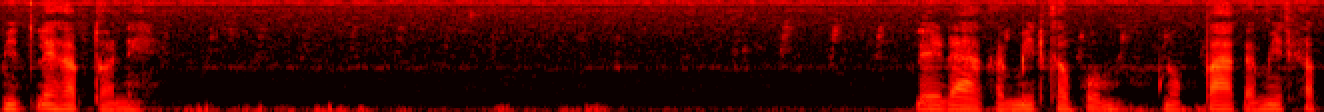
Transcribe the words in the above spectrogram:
มิดเลยครับตอนนี้ เรดากับมิดครับผม นกป้ากับมิดครับ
